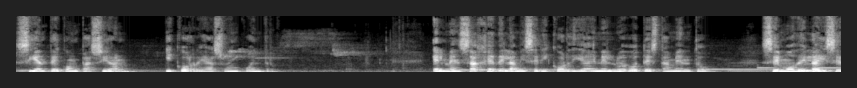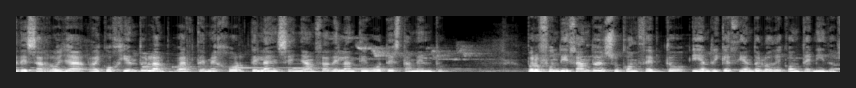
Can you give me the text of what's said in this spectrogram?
siente compasión y corre a su encuentro. El mensaje de la misericordia en el Nuevo Testamento se modela y se desarrolla recogiendo la parte mejor de la enseñanza del Antiguo Testamento, profundizando en su concepto y enriqueciéndolo de contenidos.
